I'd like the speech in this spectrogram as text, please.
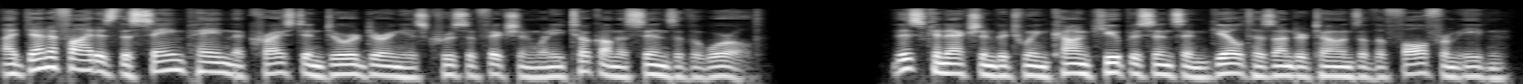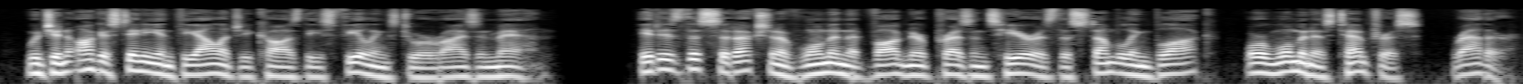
identified as the same pain that Christ endured during his crucifixion when he took on the sins of the world. This connection between concupiscence and guilt has undertones of the fall from Eden, which in Augustinian theology caused these feelings to arise in man. It is the seduction of woman that Wagner presents here as the stumbling block, or woman as temptress, rather.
